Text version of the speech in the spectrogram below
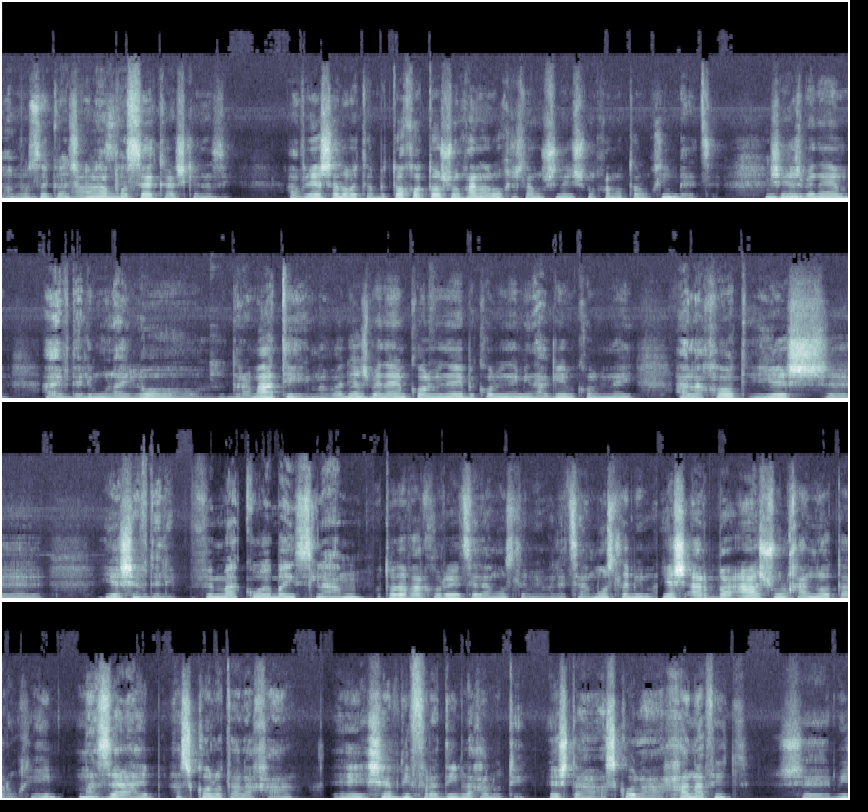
הפוסק האשכנזי. הפוסק האשכנזי. אבל יש לנו, בתוך אותו שולחן ערוך יש לנו שני שולחנות ערוכים בעצם, שיש ביניהם, ההבדלים אולי לא דרמטיים, אבל יש ביניהם כל מיני, בכל מיני מנהגים, כל מיני הלכות, יש, אה, יש הבדלים. ומה קורה באסלאם? אותו דבר קורה אצל המוסלמים, אבל אצל המוסלמים יש ארבעה שולחנות ערוכים, מזהב, אסכולות הלכה, אה, שהם נפרדים לחלוטין. יש את האסכולה החנפית, שמי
